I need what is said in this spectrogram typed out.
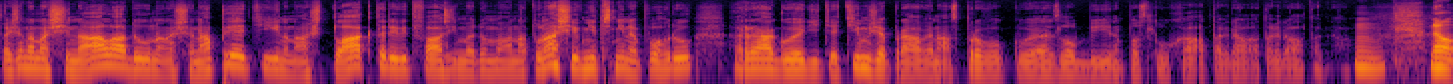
Takže na naši náladu, na naše napětí, na náš tlak, který vytváříme doma, na tu naši vnitřní nepohodu reaguje dítě tím, že právě nás provokuje, zlobí, neposlouchá a tak dále a tak dále. A tak dále. Hmm. No,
